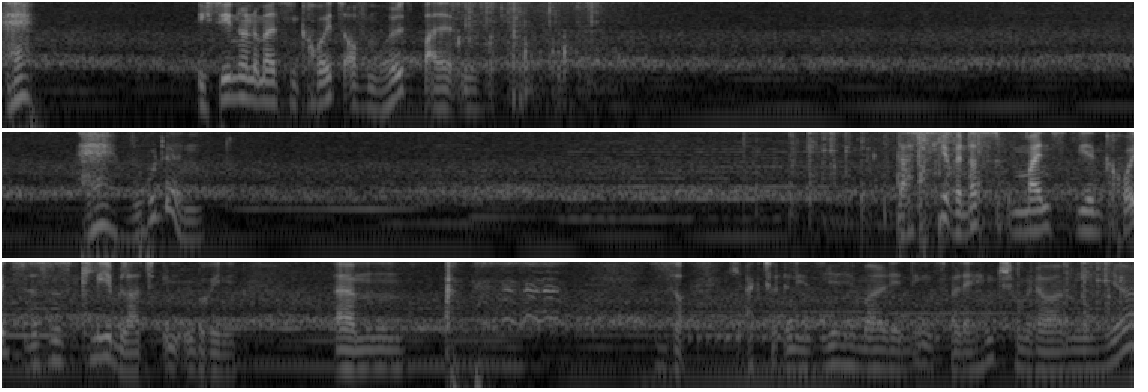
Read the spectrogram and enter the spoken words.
Hä? Ich sehe noch niemals ein Kreuz auf dem Holzbalken. Hä? Wo denn? Das hier, wenn das meinst wie ein Kreuz ist, das ist Kleeblatt im Übrigen. Ähm. so, ich aktualisiere hier mal den Dings, weil der hängt schon wieder bei mir hier.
